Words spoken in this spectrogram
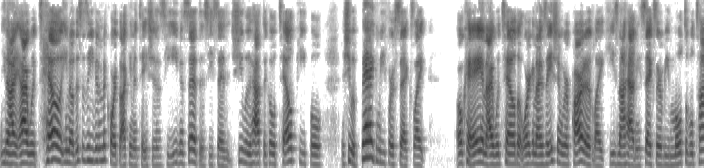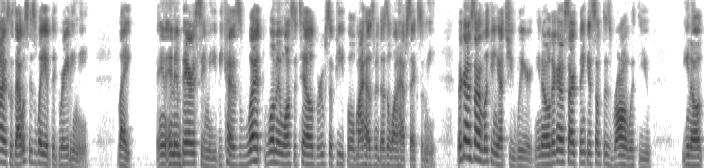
you know, I, I would tell, you know, this is even in the court documentations. He even said this. He said she would have to go tell people and she would beg me for sex. Like, okay. And I would tell the organization we're part of, like, he's not having sex. There would be multiple times because that was his way of degrading me. Like, and, and embarrassing me because what woman wants to tell groups of people my husband doesn't want to have sex with me? They're going to start looking at you weird. You know, they're going to start thinking something's wrong with you. You know,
